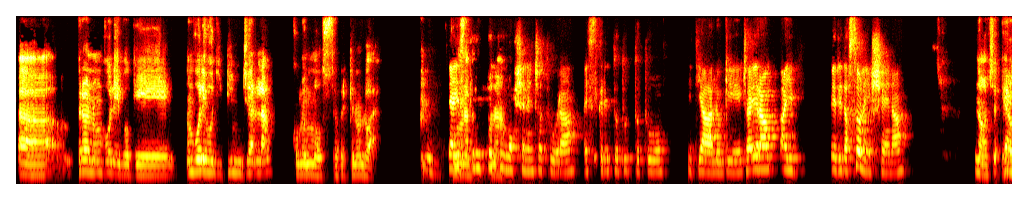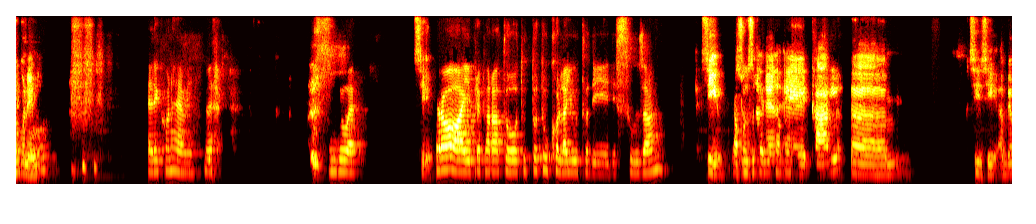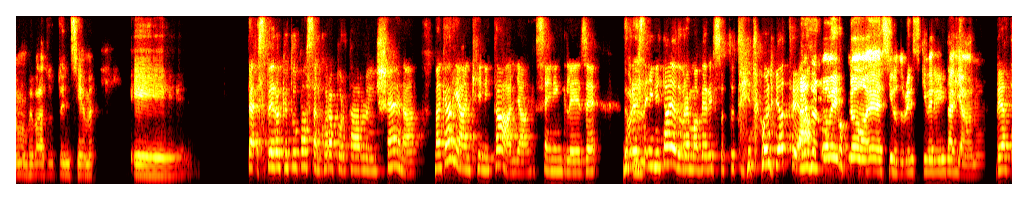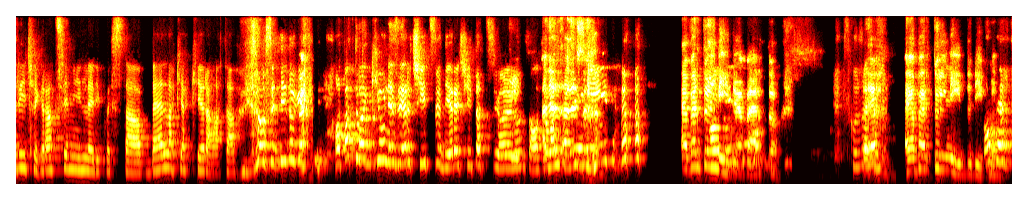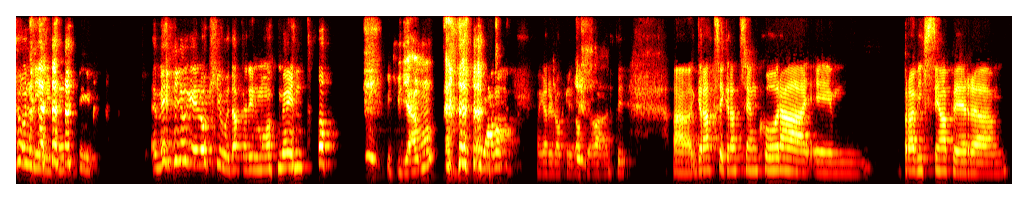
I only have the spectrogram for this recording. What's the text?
Uh, però non volevo che non volevo dipingerla come un mostro, perché non lo è. Hai scritto persona... tu la sceneggiatura? Hai scritto tutto tu, i dialoghi? Cioè era, hai, eri da sola in scena? No, cioè, ero con Amy. Eri con Amy, in due. Sì. Però hai preparato tutto tu con l'aiuto di, di Susan? Sì, Susan e Carl. Um, sì, sì, abbiamo preparato tutto insieme. E Beh, spero che tu possa ancora portarlo in scena, magari anche in Italia, anche se in inglese. Dovresti, mm. In Italia dovremmo avere i sottotitoli a teatro. No, eh sì, lo dovrei scrivere in italiano. Beatrice, grazie mille di questa bella chiacchierata. Mi sono sentito che ho fatto anche un esercizio di recitazione, non so. Adesso, adesso... è aperto il NID, è aperto. Scusa. È, è aperto il NID, dico. Ho aperto il NID, sì è meglio che lo chiuda per il momento. Vi chiudiamo. chiudiamo. Magari lo aprirò più avanti. Uh, grazie, grazie ancora e mm, bravissima per, uh,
